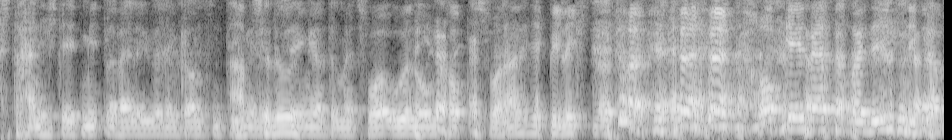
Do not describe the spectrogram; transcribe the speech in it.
Stani steht mittlerweile über den ganzen Team. Absolut. Ich hat einmal zwei Uhren oben gehabt, das waren auch nicht die billigsten. Also abgehen werden aber nichts. er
